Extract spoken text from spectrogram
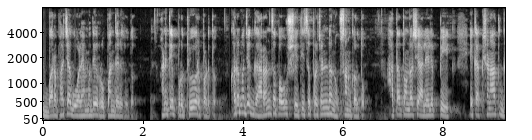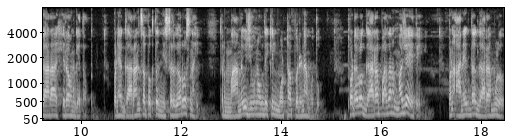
बर्फाच्या गोळ्यामध्ये रूपांतरित होतं आणि ते पृथ्वीवर पडतं. खरं म्हणजे गारांचा पाऊस शेतीचं प्रचंड नुकसान करतो. हातातोंडाशी आलेलं पीक एका क्षणात गारा हिरावून घेतात. पण या गारांचा फक्त निसर्गावरच नाही तर मानवी जीवनावर देखील मोठा परिणाम होतो. थोडा वेळ गारा पाहताना मजा येते पण अनेकदा गारामुळं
